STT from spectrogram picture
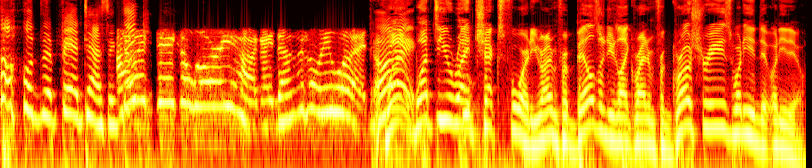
Oh, the fantastic. I Thank would take a Lori hug. I definitely would. All what, right. what do you write checks for? Do you write them for bills, or do you like write them for groceries? What do you do? What do you do?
